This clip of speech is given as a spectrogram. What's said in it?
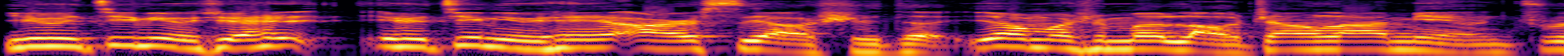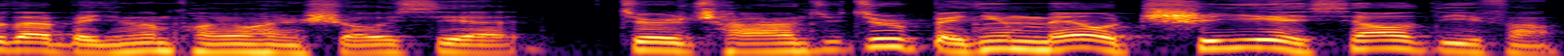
因为金鼎轩，因为金鼎轩二十四小时的，要么什么老张拉面，住在北京的朋友很熟悉，就是朝阳区，就是北京没有吃夜宵的地方。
